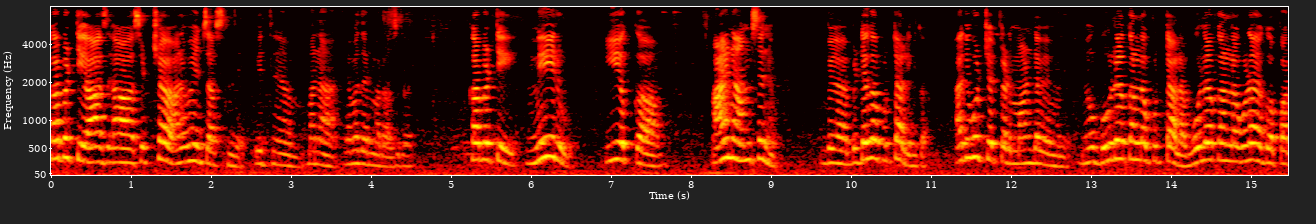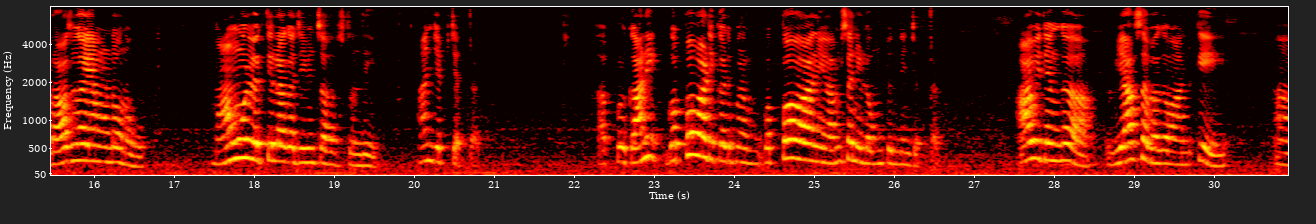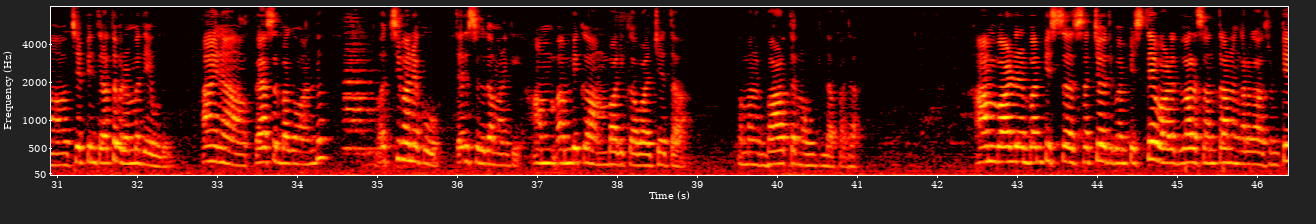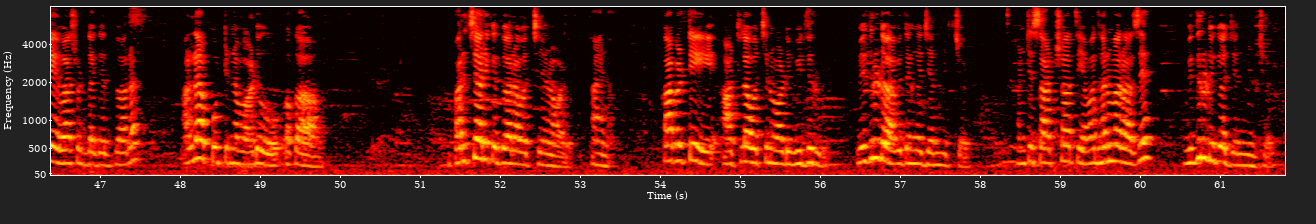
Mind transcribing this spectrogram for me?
కాబట్టి ఆ ఆ శిక్ష అనుభవించాల్సిందే విద్ మన యమధర్మరాజు గారు. కాబట్టి మీరు ఈ యొక్క ఆయన అంశను బిడ్డగా పుట్టాలి ఇంకా. అది కూడా చెప్తాడు మాండవ్యముని. నువ్వు భూలోకంలో పుట్టాలా? భూలోకంలో కూడా గొప్ప రాజుగా ఏమి ఉండవు నువ్వు. మామూలు వ్యక్తిలాగా జీవించాల్సి వస్తుంది అని చెప్పి చెప్తాడు. అప్పుడు కానీ గొప్పవాడి కడుపున గొప్పవాడి అంశ నీలో ఉంటుంది అని చెప్తాడు. ఆ విధంగా వ్యాస భగవానుకి చెప్పిన తర్వాత బ్రహ్మదేవుడు ఆయన వ్యాస భగవానుడు వచ్చి మనకు తెలుసు కదా మనకి అంబిక అంబాలిక వాళ్ళ చేత మనకు భారతంలో ఉంటుంది ఆ కథ? ఆమె వాళ్ళని పంపిస్తే సత్యవతి పంపిస్తే వాళ్ళ ద్వారా సంతానం కలగాల్సి ఉంటే వ్యాసుడి దగ్గర ద్వారా అలా పుట్టినవాడు ఒక పరిచారిక ద్వారా వచ్చినవాడు ఆయన. కాబట్టి అట్లా వచ్చినవాడు విదురుడు. విదురుడు ఆ విధంగా జన్మించాడు. అంటే సాక్షాత్ యమధర్మరాజే విదురుడిగా జన్మించాడు.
